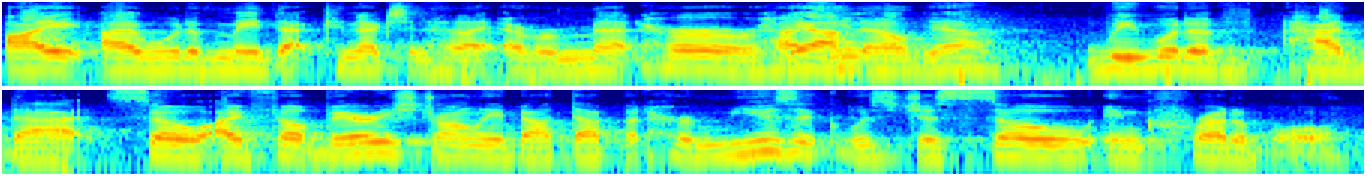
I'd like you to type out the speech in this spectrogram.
I, I would have made that connection had I ever met her or had, yeah, you know, yeah. we would have had that. So I felt very strongly about that, but her music was just so incredible.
